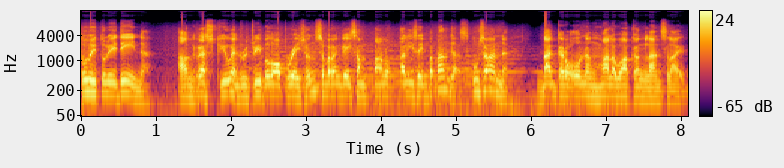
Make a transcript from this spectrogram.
Tuloy-tuloy din ang rescue and retrieval operation sa barangay Sampaloc, Talisay, Batangas kung saan nagkaroon ng malawakang landslide.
